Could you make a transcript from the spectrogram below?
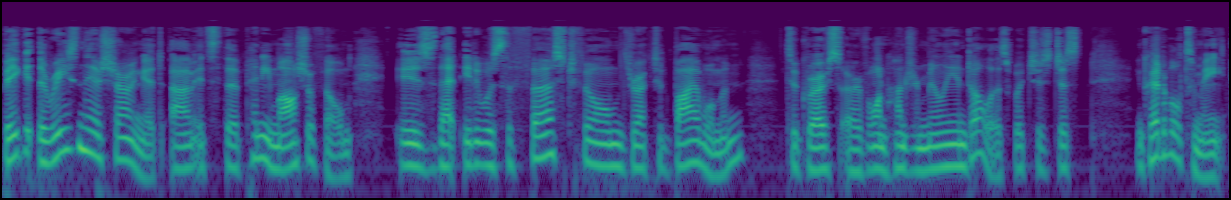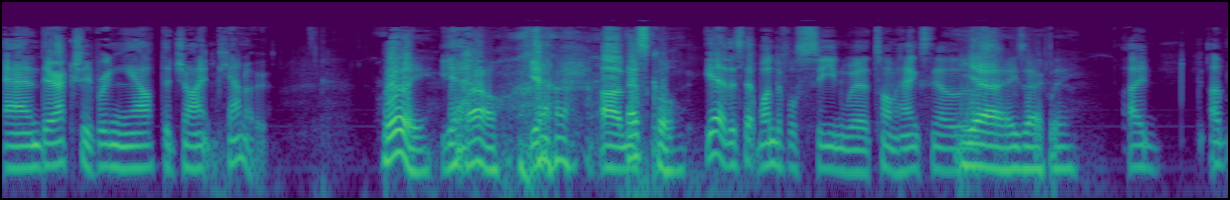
Big. The reason they're showing it, um, it's the Penny Marshall film, is that it was the first film directed by a woman to gross over 100 million dollars, which is just incredible to me. And they're actually bringing out the giant piano. Really? Yeah. Wow. Yeah, um, That's cool. Yeah, there's that wonderful scene where Tom Hanks and the. Yeah, exactly. I'd, I'd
